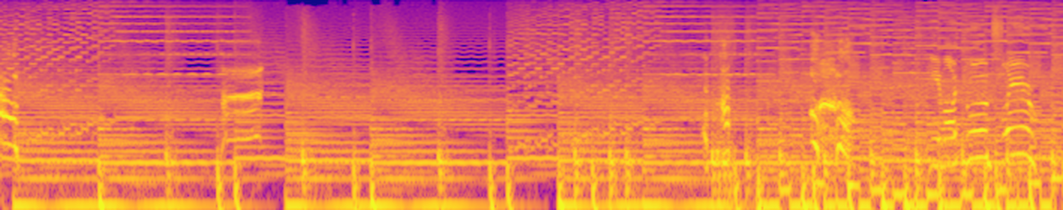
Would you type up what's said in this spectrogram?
go! Give my throat, Slayer!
